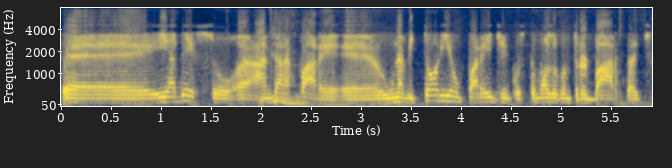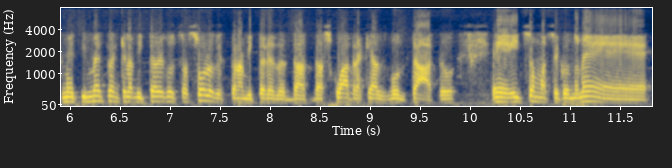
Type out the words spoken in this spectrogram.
Eh, e adesso eh, andare a fare eh, una vittoria e un pareggio in questo modo contro il Barça, ci metti in mezzo anche la vittoria col Sassuolo che è una vittoria da, da, da squadra che ha svoltato, e insomma secondo me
